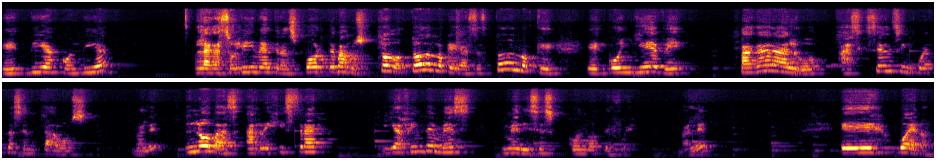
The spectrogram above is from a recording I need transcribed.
eh, día con día, la gasolina, el transporte, vamos, todo, todo lo que gastas, todo lo que eh, conlleve pagar algo, así sean 50 centavos, ¿vale? Lo vas a registrar y a fin de mes me dices cómo te fue, ¿vale? Eh, bueno,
